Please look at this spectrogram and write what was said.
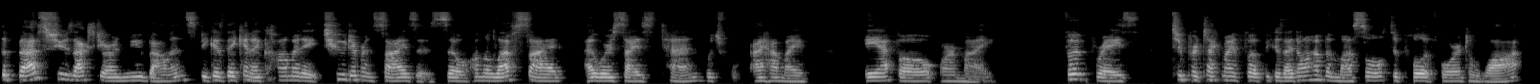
the best shoes actually are New Balance because they can accommodate two different sizes. So on the left side, I wear size 10, which I have my AFO or my foot brace to protect my foot because I don't have the muscle to pull it forward to walk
